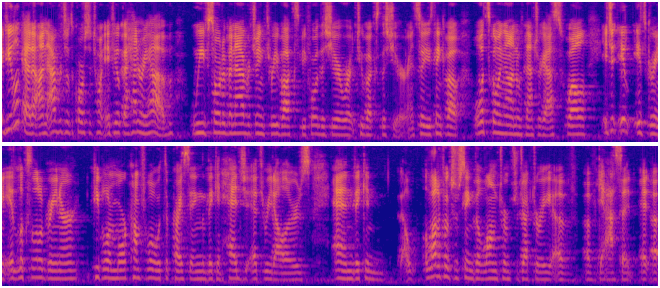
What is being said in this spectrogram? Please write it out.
if you look at it on average of the course of 20, if you look at Henry Hub, we've sort of been averaging three bucks before this year. We're at two bucks this year, and so you think about well, what's going on with natural gas. Well, it, it it's green. It looks a little greener. People are more comfortable with the pricing. They can hedge at three dollars, and they can. A, a lot of folks are seeing the long-term trajectory of of gas at, at uh,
